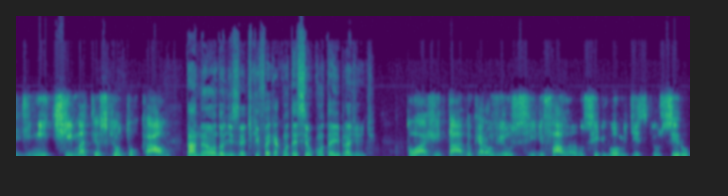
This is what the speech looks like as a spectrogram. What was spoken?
de mentir, Matheus, que eu tô calmo. Tá não, Donizete? O que foi que aconteceu? Conta aí pra gente. Tô agitado. Eu quero ouvir o Cid falando. O Cid Gomes disse que o Ciro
